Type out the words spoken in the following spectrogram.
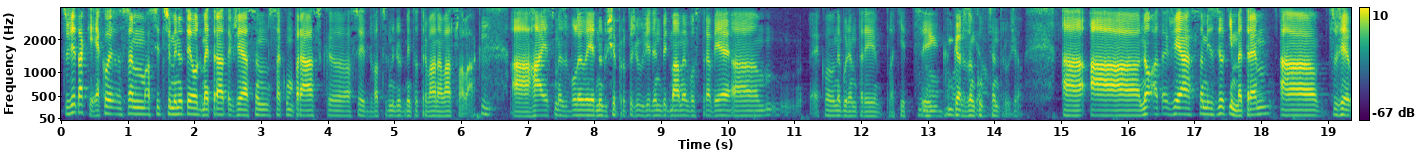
Což je taky, jako jsem asi tři minuty od metra, takže já jsem sakum prásk, eh, asi 20 minut mi to trvá na Václavák. Hmm. A háje jsme zvolili jednoduše, protože už jeden byt máme v Ostravě a mm, jako nebudem tady platit si No, no, garzonku logicky, no. v centru, že jo. A, a, no a takže já jsem jezdil tím metrem, a což je,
